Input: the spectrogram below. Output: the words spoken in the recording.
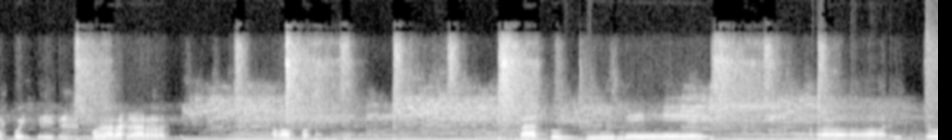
Apa? Mengarah-ngarah lagi. Gak apa-apa, Kak. Lagu ini eh, itu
